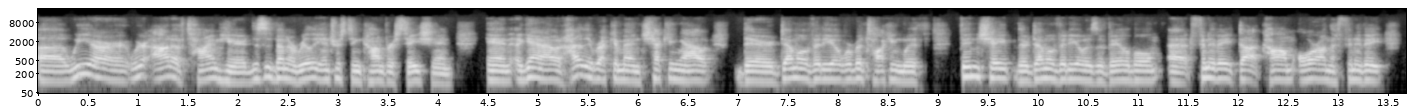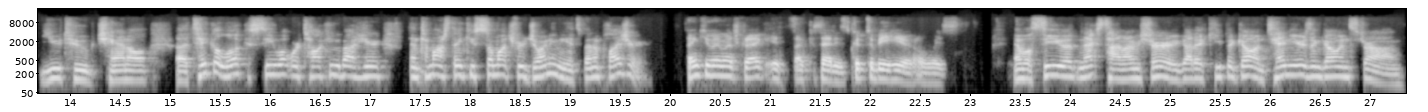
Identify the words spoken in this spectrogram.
uh, we are we're out of time here. This has been a really interesting conversation, and again, I would highly recommend checking out their demo video. We've been talking with FinShape. Their demo video is available at finovate.com or on the Finovate YouTube channel. Uh, take a look, see what we're talking about here. And Tomas, thank you so much for joining me. It's been a pleasure. Thank you very much, Greg. It's like I said, it's good to be here always. And we'll see you next time, I'm sure. You got to keep it going. 10 years and going strong.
